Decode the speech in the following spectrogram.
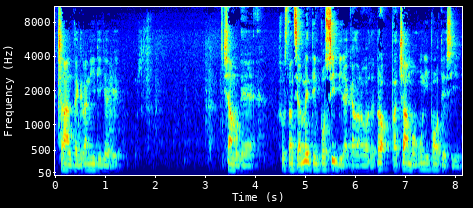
santa e granitica che diciamo che è sostanzialmente impossibile accadano cose, però facciamo un'ipotesi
